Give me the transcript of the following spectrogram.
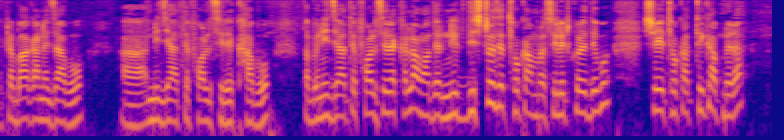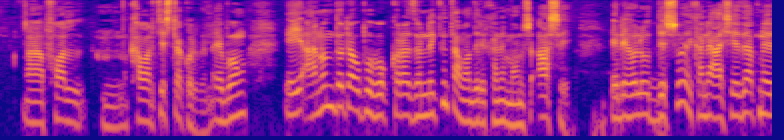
একটা বাগানে যাব নিজে হাতে ফল ছিঁড়ে খাব, তবে নিজে হাতে ফল ছিঁড়ে খেলে আমাদের নির্দিষ্ট যে থোকা আমরা সিলেক্ট করে দেব, সেই থোকার থেকে আপনারা ফল খাওয়ার চেষ্টা করবেন এবং এই আনন্দটা উপভোগ করার জন্য কিন্তু আমাদের এখানে মানুষ আসে। এটাই হলো উদ্দেশ্য। এখানে আসে যে আপনার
